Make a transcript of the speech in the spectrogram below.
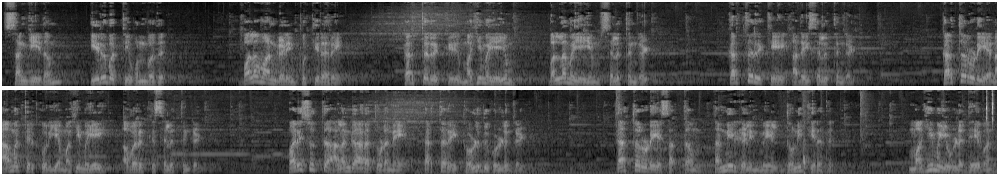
சங்கீதம் இருபத்தி ஒன்பது. பலவான்களின் புத்திரரே கர்த்தருக்கு மகிமையையும் வல்லமையையும் செலுத்துங்கள். கர்த்தருக்கே அதை செலுத்துங்கள். கர்த்தருடைய நாமத்திற்குரிய மகிமையை அவருக்கு செலுத்துங்கள். பரிசுத்த அலங்காரத்துடனே கர்த்தரை தொழுது கொள்ளுங்கள். கர்த்தருடைய சத்தம் தண்ணீர்களின் மேல் தொனிக்கிறது மகிமையுள்ள தேவன்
